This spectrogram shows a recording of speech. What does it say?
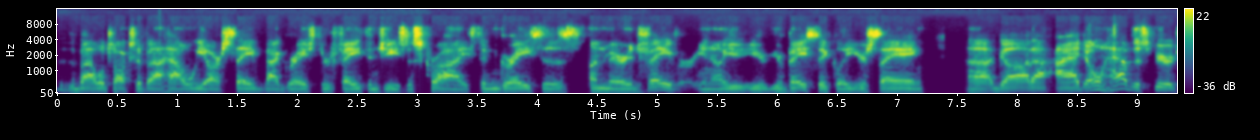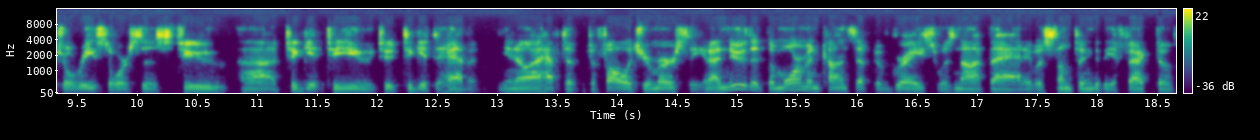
the bible talks about how we are saved by grace through faith in jesus christ and grace is unmerited favor. You know you, you're basically you're saying uh, god I, I, don't have the spiritual resources to uh, to get to you to, to get to heaven. You know i have to, to fall at your mercy. And i knew that the mormon concept of grace was not that. It was something to the effect of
